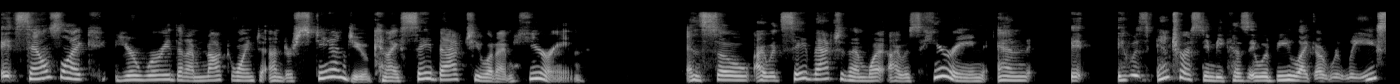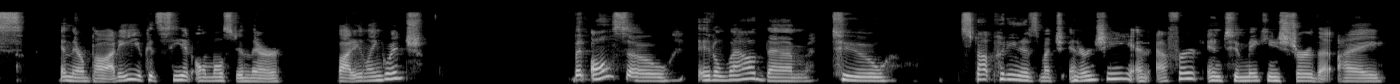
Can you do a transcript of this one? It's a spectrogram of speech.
it sounds like you're worried that I'm not going to understand you. Can I say back to you what I'm hearing? And so I would say back to them what I was hearing. And it, it was interesting because it would be like a release in their body. You could see it almost in their body language. But also, it allowed them to stop putting as much energy and effort into making sure that I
